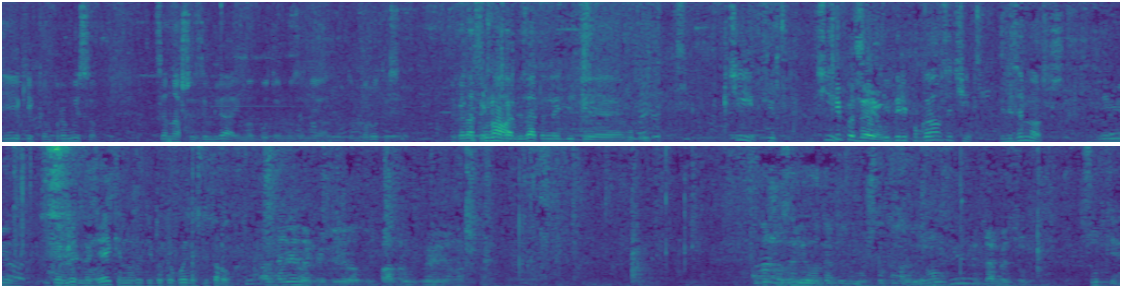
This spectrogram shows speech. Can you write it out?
Ніяких компромісів. Це наша земля, і ми будемо за неї боротися. И когда тревога, обязательно идите в укрытие. Чип, чип, чип. Чип. Ты перепугался, чип? Или замерз? Скажи хозяйке, нужен тебе какой-то свитерок. Ангелина кричала, тут патрон виявила. А то, что залило, как ты думаешь, що надо? Ну, хотя бы сутки. Сутки?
